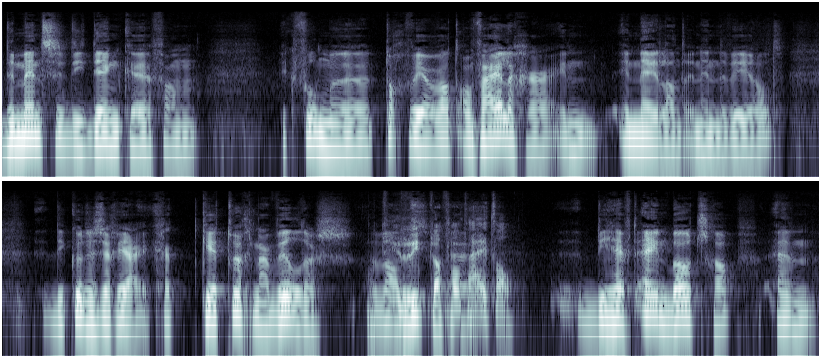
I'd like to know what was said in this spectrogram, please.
de mensen die denken van... ik voel me toch weer wat onveiliger in, in Nederland en in de wereld... die kunnen zeggen, ja, ik ga een keer terug naar Wilders. Want die riep dat eh, altijd al. Die heeft één boodschap en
